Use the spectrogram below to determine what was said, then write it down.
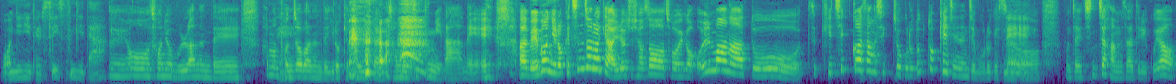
원인이 될 수 있습니다. 네, 어, 전혀 몰랐는데 한번 네. 던져봤는데 이렇게 걸리다니 정말 기쁩니다. 네, 아, 매번 이렇게 친절하게 알려주셔서 저희가 얼마나 또 특히 치과 상식 쪽으로 똑똑해지는지 모르겠어요. 네. 원장님 진짜 감사드리고요.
